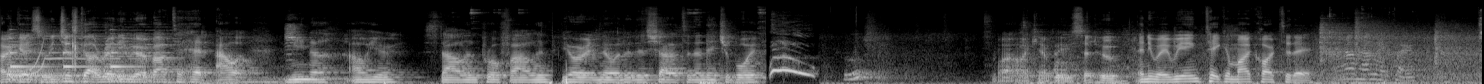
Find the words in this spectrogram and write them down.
Alright guys, so we just got ready. We are about to head out. Nina out here, styling, profiling. You already know what it is. Shout out to the nature boy. Wow, I can't believe you said who. Anyway, we ain't taking my car today. I don't have my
